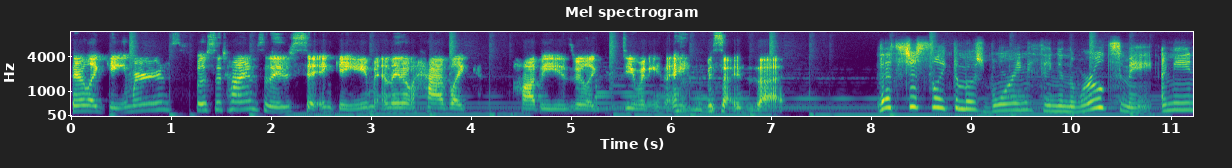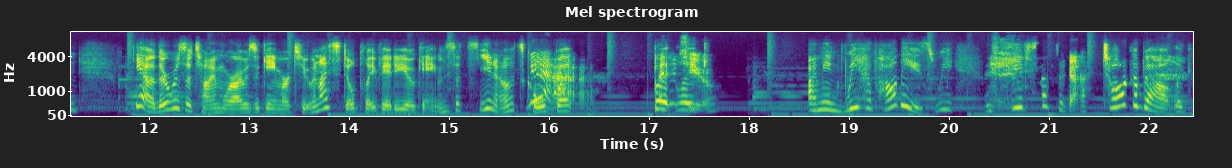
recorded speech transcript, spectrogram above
they're like gamers most of the time, so they just sit and game, and they don't have like hobbies or like do anything besides that. That's just like the most boring thing in the world to me. I mean, yeah, there was a time where I was a gamer too, and I still play video games. It's you know, it's cool, but but do like too. I mean, we have hobbies. We we have stuff to Yeah. talk about. Like,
